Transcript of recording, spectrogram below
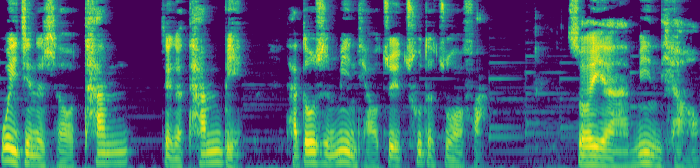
魏晋的时候，摊这个摊饼，它都是面条最初的做法。所以啊，面条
